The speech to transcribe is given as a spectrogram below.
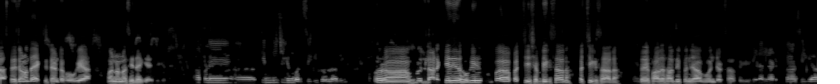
ਰਸਤੇ 'ਚ ਉਹਨਾਂ ਦਾ ਐਕਸੀਡੈਂਟ ਹੋ ਗਿਆ, ਉਹਨਾਂ ਨੂੰ ਅਸੀਂ ਲੈ ਕੇ ਆਏ ਸੀਗੇ। ਆਪਣੇ ਕਿੰਨੀ ਕੀ ਉਮਰ ਸੀਗੀ ਦੋਨਾਂ ਦੀ? ਅਹ, ਲੜਕੇ ਦੀ ਹੋਊਗੀ 25 26 ਕੁ ਸਾਲ 25 ਕੁ ਸਾਲ ਤੇ ਫਾਦਰ ਸਾਹਿਬ ਦੀ 50 52 ਕੁ ਸਾਲ ਸੀਗੀ। ਜਿਹੜਾ ਲੜਕਾ ਸੀਗਾ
